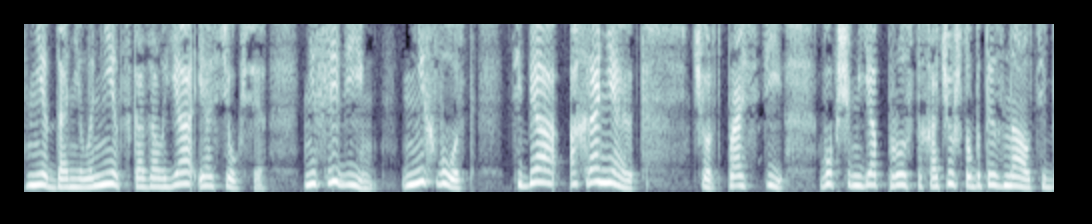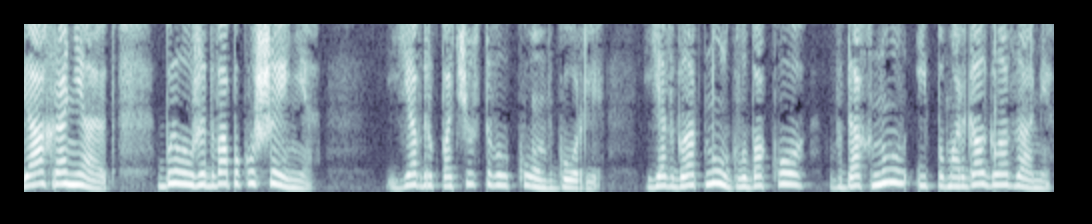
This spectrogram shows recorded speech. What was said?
«Нет, Данила, нет», — сказал я и осекся. «Не следим, не хвост. Тебя охраняют. Черт, прости. В общем, я просто хочу, чтобы ты знал, тебя охраняют. Было уже два покушения. Я вдруг почувствовал ком в горле. Я сглотнул глубоко, вдохнул и поморгал глазами.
